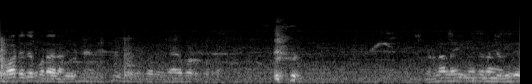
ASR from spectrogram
போட்டதே போடாரா வேற போட்டு போடுறேன். நல்லா லைன் வந்து நாங்கள் வீடு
